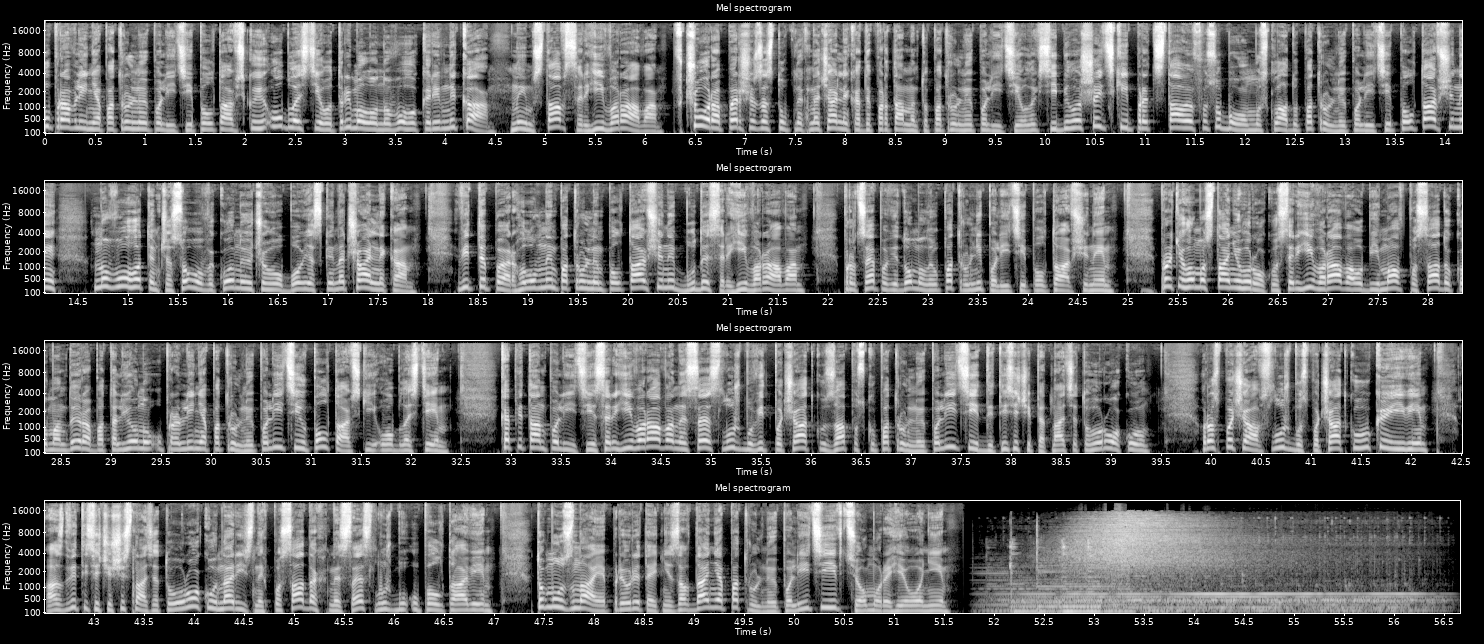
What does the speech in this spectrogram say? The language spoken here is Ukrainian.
Управління патрульної поліції Полтавської області отримало нового керівника. Ним став Сергій Варава. Вчора перший заступник начальника департаменту патрульної поліції Олексій Білошицький представив особовому складу патрульної поліції Полтавщини нового тимчасово виконуючого обов'язки начальника. Відтепер головним патрульним Полтавщини буде Сергій Варава. Про це повідомили у патрульній поліції Полтавщини. Протягом останнього року Сергій Варава обіймав посаду командира батальйону управління патрульної поліції у Полтавській області. Капітан поліції Сергій Варава несе службу від початку запуску патрульної поліції 2015 року. Розпочав службу спочатку у Києві, а з 2016 року на різних посадах несе службу у Полтаві. Тому знає пріоритетні завдання патрульної поліції в цьому регіоні.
